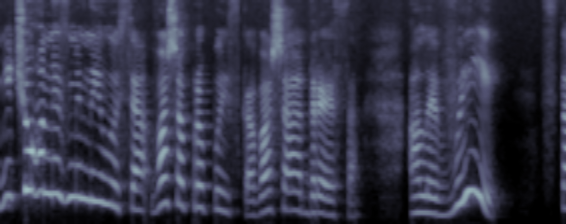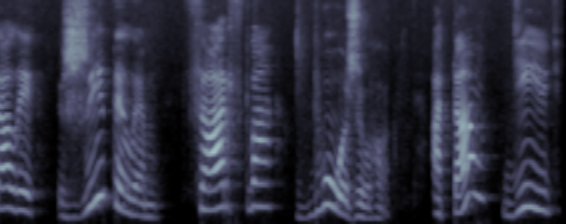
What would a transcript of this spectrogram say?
нічого не змінилося, ваша прописка, ваша адреса. Але ви стали жителем Царства Божого, а там діють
